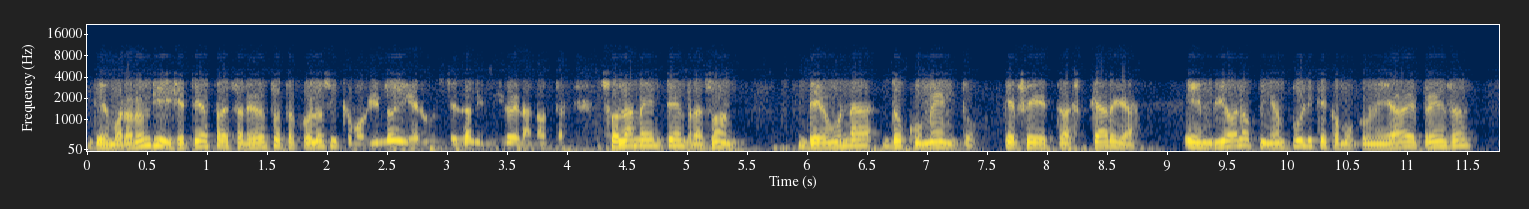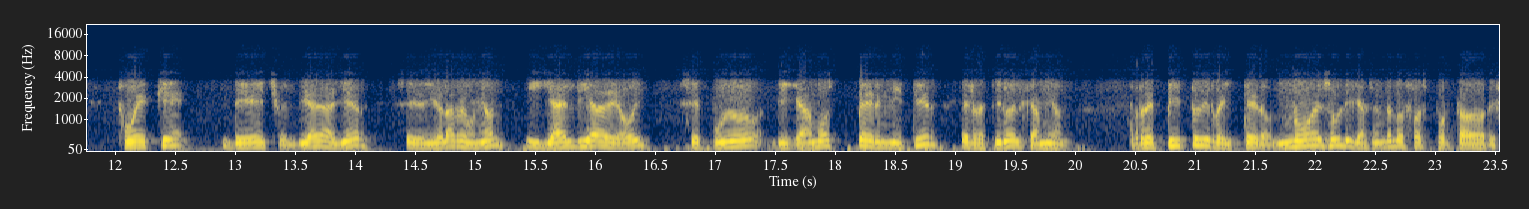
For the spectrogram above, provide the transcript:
Demoraron 17 días para establecer los protocolos y como bien lo dijeron ustedes al inicio de la nota, solamente en razón de un documento que se Trascarga envió a la opinión pública como comunidad de prensa, fue que, de hecho, el día de ayer se dio la reunión y ya el día de hoy se pudo, digamos, permitir el retiro del camión. Repito y reitero, no es obligación de los transportadores.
